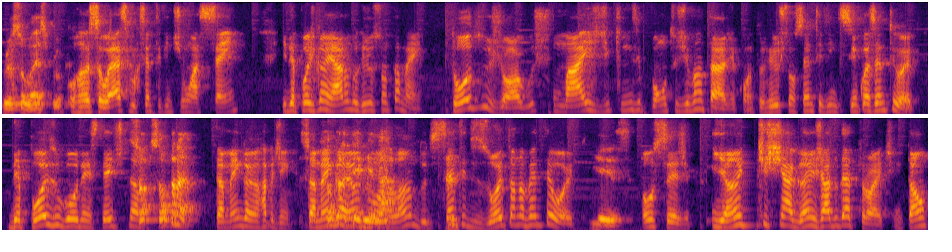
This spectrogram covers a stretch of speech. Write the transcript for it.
Russell Westbrook. o Russell Westbrook, 121 a 100. E depois ganharam do Houston também. Todos os jogos com mais de 15 pontos de vantagem, contra o Houston 125 a 108. Depois o Golden State tam- Só, só pra. Também ganhou, rapidinho, também ganhou do. Orlando de 118 a 98. Isso. Ou seja, e antes tinha ganho já do Detroit. Então,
